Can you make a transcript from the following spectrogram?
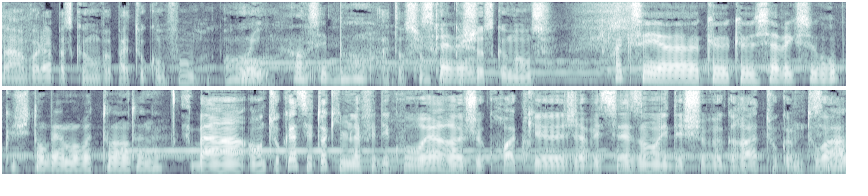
Ben voilà, parce qu'on va pas tout confondre. Oh, Oui, oh, c'est beau. Attention, quelque chose commence. Je crois que c'est euh, que, que c'est avec ce groupe que je suis tombé amoureux de toi, Antonin. Ben, en tout cas, c'est toi qui me l'as fait découvrir. Je crois que j'avais 16 ans et des cheveux gras, tout comme toi.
